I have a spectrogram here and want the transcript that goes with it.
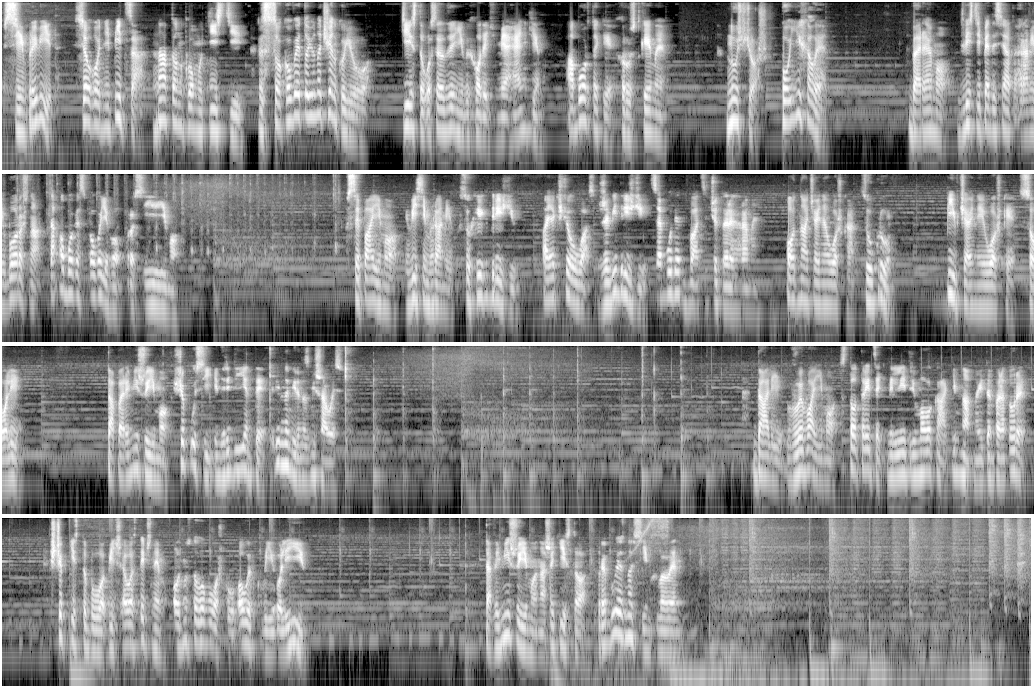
Всім привіт! Сьогодні піца на тонкому тісті з соковитою начинкою. Тісто у середині виходить м'ягеньким, а бортики хрусткими. Ну що ж, поїхали! Беремо 250 грамів борошна та обов'язково його просіюємо. Всипаємо 8 грамів сухих дріжджів. А якщо у вас живі дріжджі, це буде 24 грами. Одна чайна ложка цукру, пів чайної ложки солі. Та перемішуємо, щоб усі інгредієнти рівномірно змішались. Далі вливаємо 130 мл молока кімнатної температури. Щоб тісто було більш еластичним, 1 столову ложку оливкової олії. Та вимішуємо наше тісто приблизно 7 хвилин.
